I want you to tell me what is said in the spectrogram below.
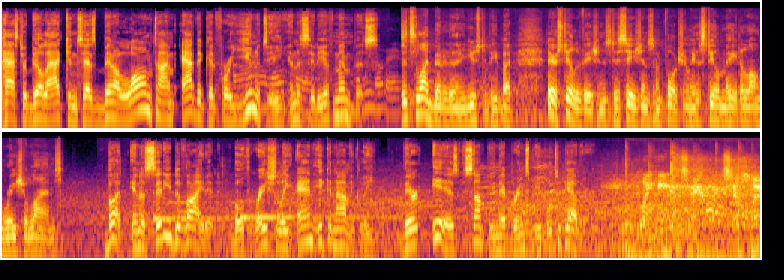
Pastor Bill Atkins has been a longtime advocate for unity in the city of Memphis. It's a lot better than it used to be, but there are still divisions. Decisions, unfortunately, are still made along racial lines. But in a city divided, both racially and economically, there is something that brings people together. Ladies and gentlemen,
